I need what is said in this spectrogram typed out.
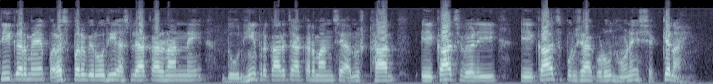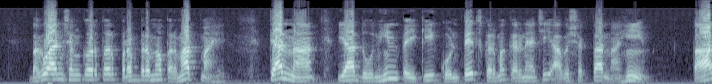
ती कर्मे परस्पर विरोधी असल्या कारणाने दोन्ही प्रकारच्या कर्मांचे अनुष्ठान एकाच वेळी एकाच पुरुषाकडून होणे शक्य नाही. भगवान शंकर तर परब्रह्म परमात्मा आहेत. त्यांना या दोन्हींपैकी कोणतेच कर्म करण्याची आवश्यकता नाही. तात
